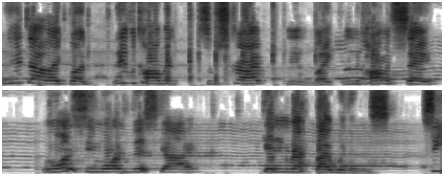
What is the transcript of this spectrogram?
hit that like button, leave a comment, subscribe, and, like in the comments say, we want to see more of this guy getting wrecked by withers. See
